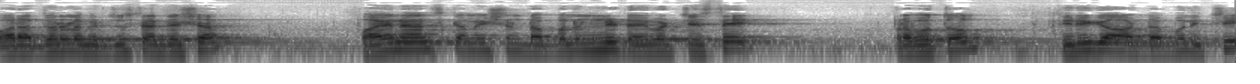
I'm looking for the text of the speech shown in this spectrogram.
వారి ఆధ్వర్యంలో మీరు చూస్తే అధ్యక్ష ఫైనాన్స్ కమిషన్ డబ్బులన్నీ డైవర్ట్ చేస్తే ప్రభుత్వం తిరిగి ఆ డబ్బులు ఇచ్చి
